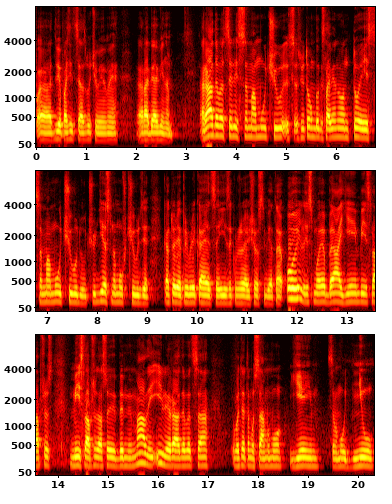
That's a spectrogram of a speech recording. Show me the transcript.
э, две позиции, озвучиваемые Раби Авином, радоваться ли самому чуду, святому благословенному он, то есть самому чуду, чудесному в чуде, которое привлекается из окружающего света. Ой, ли смоя ба емби слабшус, ми слабшус особи беми малый, или радоваться вот этому самому ейм, самому дню,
